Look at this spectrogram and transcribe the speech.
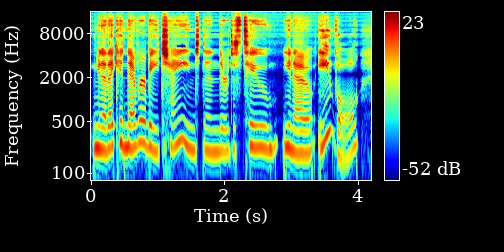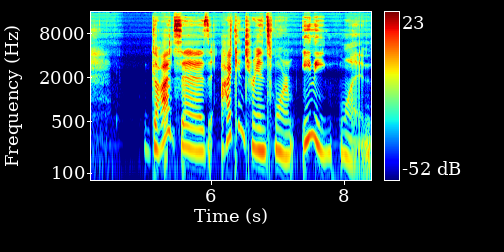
you know they can never be changed, and they're just too you know evil. God says, I can transform anyone,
